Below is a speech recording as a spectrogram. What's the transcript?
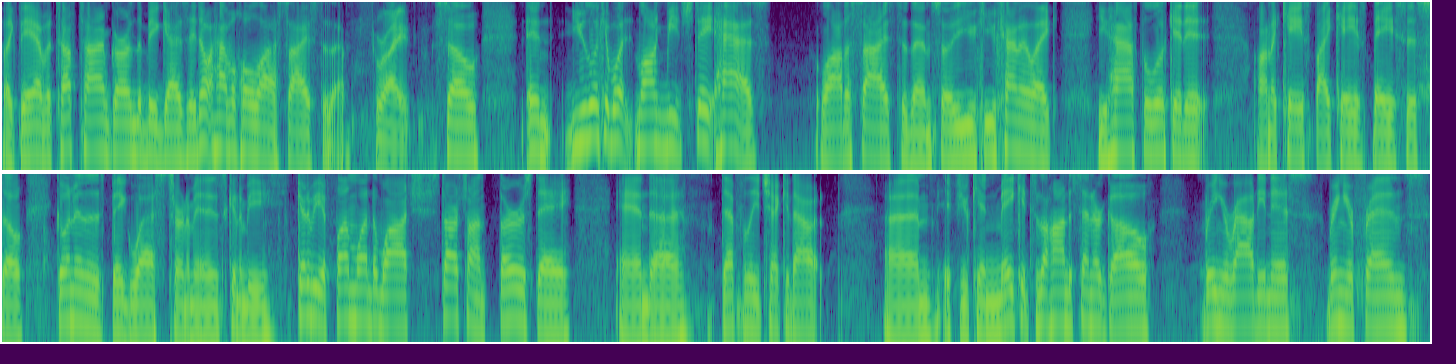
Like they have a tough time guarding the big guys. They don't have a whole lot size to them. Right. So, and you look at what Long Beach State has, a lot of size to them. So you you kind of like you have to look at it on a case by case basis. So going into this Big West tournament, it's gonna be gonna be a fun one to watch. Starts on Thursday, and uh, definitely check it out. Um, if you can make it to the Honda Center, go. Bring your rowdiness. Bring your friends.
